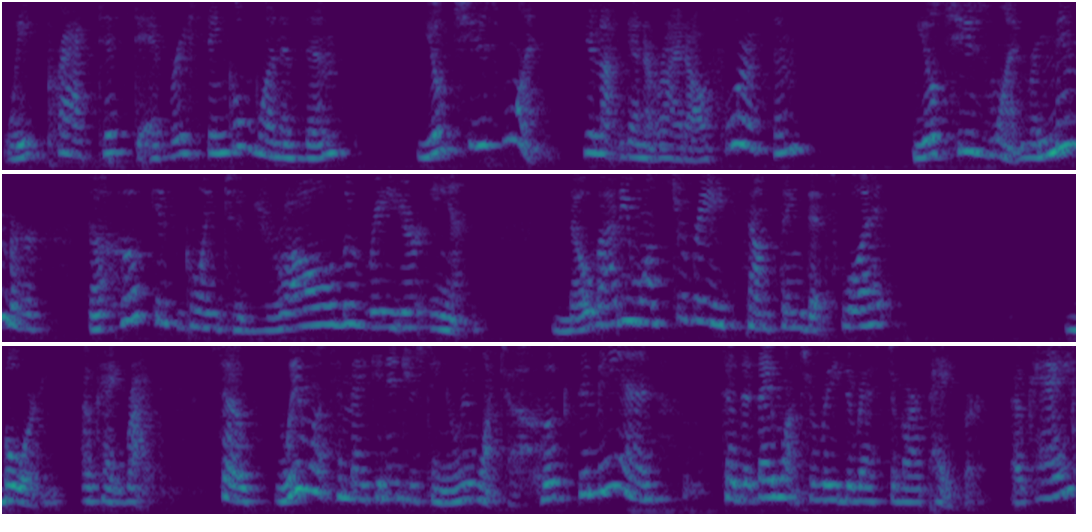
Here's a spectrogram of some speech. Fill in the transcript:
We've practiced every single one of them. You'll choose one. You're not going to write all four of them. You'll choose one. Remember, the hook is going to draw the reader in. Nobody wants to read something that's what? Boring. Okay, right. So we want to make it interesting and we want to hook them in so that they want to read the rest of our paper, okay?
